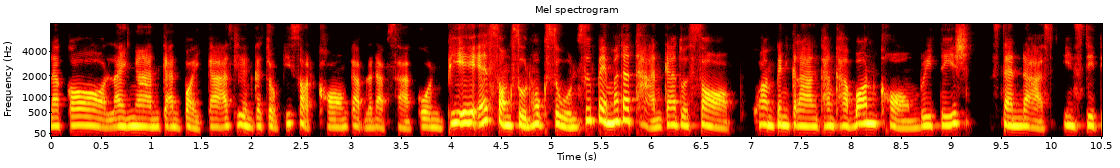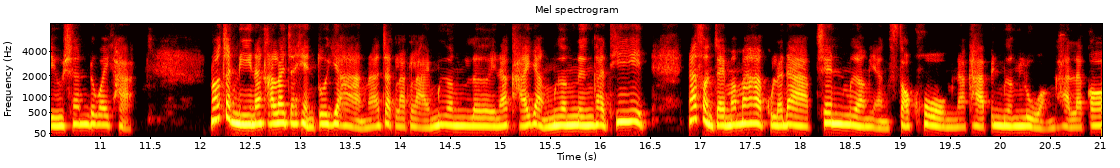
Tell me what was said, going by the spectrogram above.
แล้วก็รายงานการปล่อยก๊าซเรือนกระจกที่สอดคล้องกับระดับสากล PAS 2060 ซึ่งเป็นมาตรฐานการตรวจสอบ ความเป็นกลางทางคาร์บอนของ British Standards Institution ด้วยค่ะนอกจากนี้นะคะเราจะเห็นตัวอย่างนะจากหลากหลายเมืองเลยนะคะ อย่างเมืองหนึ่งค่ะที่น่าสนใจมากๆคุณระดา เช่นเมืองอย่างสต็อกโฮล์มนะคะ เป็นเมืองหลวงค่ะ แล้วก็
